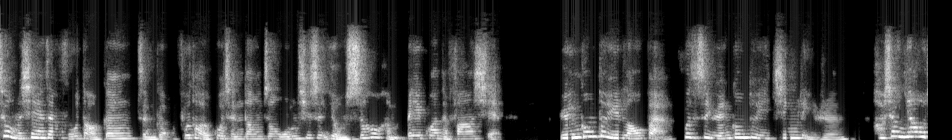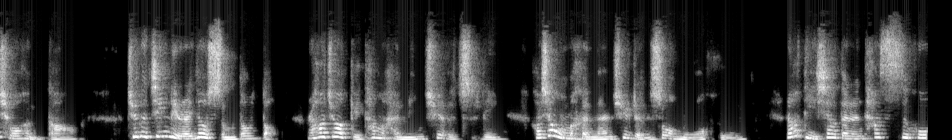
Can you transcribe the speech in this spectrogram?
所以，我们现在在辅导跟整个辅导的过程当中，我们其实有时候很悲观的发现，员工对于老板或者是员工对于经理人，好像要求很高，觉得经理人要什么都懂，然后就要给他们很明确的指令，好像我们很难去忍受模糊。然后底下的人他似乎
